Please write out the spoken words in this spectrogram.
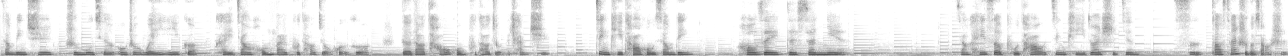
香槟区是目前欧洲唯一一个可以将红白葡萄酒混合得到桃红葡萄酒的产区。净皮桃红香槟 Jose de s a n i e 将黑色葡萄浸皮一段时间，四到三十个小时，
